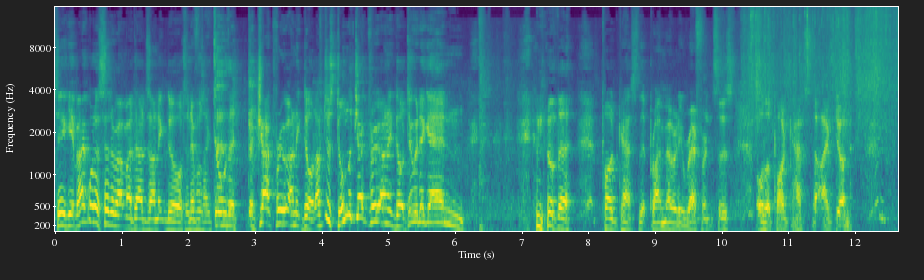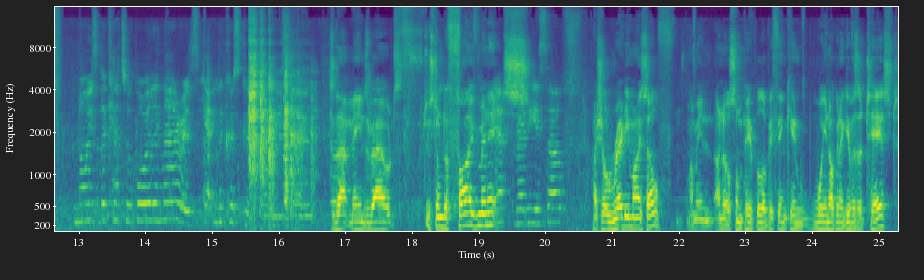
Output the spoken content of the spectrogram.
Take it back what I said about my dad's anecdote. And everyone's like, do the, the jackfruit anecdote. I've just done the jackfruit anecdote. Do it again. Another podcast that primarily references other podcasts that I've done. noise of the kettle boiling there is getting the couscous ready. So. So that means about just under five Yep, minutes. ready yourself. I shall ready myself. I mean, I know some people will be thinking, we're not going to give us a taste.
